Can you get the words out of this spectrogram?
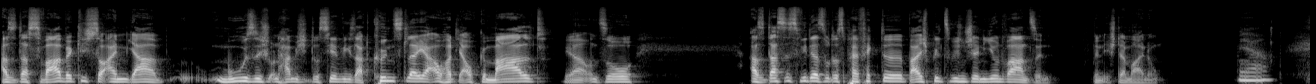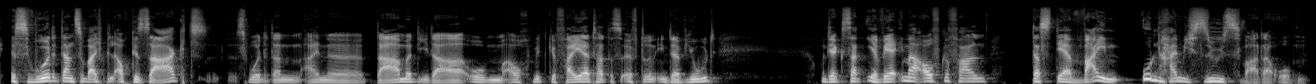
Also das war wirklich so ein, ja, musisch und haben mich interessiert, wie gesagt, Künstler ja auch, hat ja auch gemalt, ja, und so. Also das ist wieder so das perfekte Beispiel zwischen Genie und Wahnsinn, bin ich der Meinung. Ja. Es wurde dann zum Beispiel auch gesagt, es wurde dann eine Dame, die da oben auch mitgefeiert hat, des Öfteren interviewt. Und die hat gesagt, ihr wäre immer aufgefallen, dass der Wein unheimlich süß war da oben.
